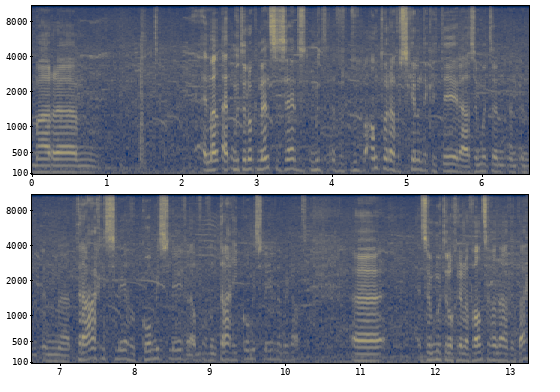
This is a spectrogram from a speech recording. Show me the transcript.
Maar, ehm, en, maar het moeten ook mensen zijn, dus het moet, beantwoorden aan verschillende criteria. Ze moeten een, een, een, eh, tragisch leven, een komisch leven, of een tragicomisch leven hebben gehad. Eh, ze moeten nog relevant zijn vandaag de dag.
